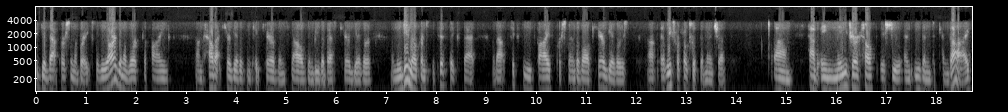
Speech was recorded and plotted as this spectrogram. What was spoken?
to give that person a break. So we are going to work to find um, how that caregiver can take care of themselves and be the best caregiver. And we do know from statistics that about 65% of all caregivers, uh, at least for folks with dementia, um, have a major health issue and even can die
